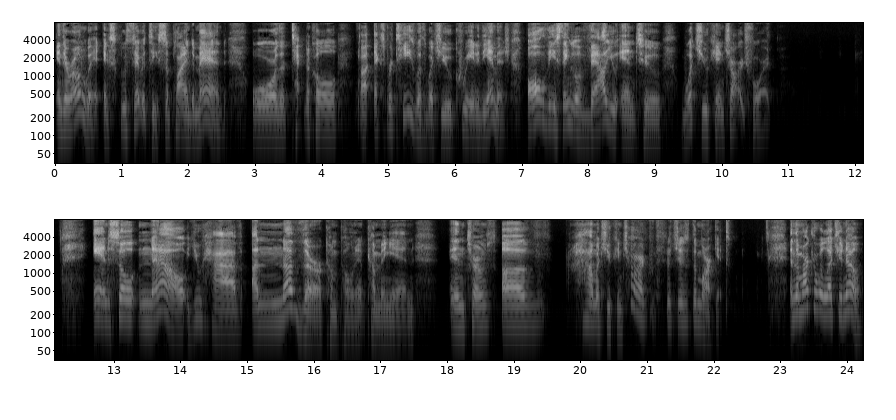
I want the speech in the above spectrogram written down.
in their own way, exclusivity, supply and demand, or the technical uh, expertise with which you created the image. All these things will value into what you can charge for it. And so now you have another component coming in in terms of how much you can charge, which is the market. And the market will let you know.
